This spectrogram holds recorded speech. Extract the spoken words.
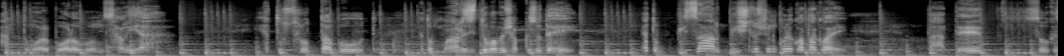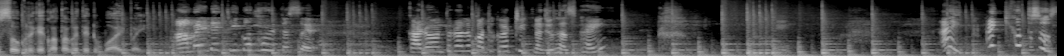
আর তোমার বড় বোন সামিয়া এত শ্রদ্ধা বোধ এত মার্জিত ভাবে সবকিছু দেয় এত বিচার বিশ্লেষণ করে কথা কয় তাতে চোখে চোখ রেখে কথা কইতে একটু ভয় পাই। আমার এটা কি কথা হইতেছে। কারও অন্তরালে কথা কয়া ঠিক না জোহাস ভাই? এই এই কি করতেছস?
